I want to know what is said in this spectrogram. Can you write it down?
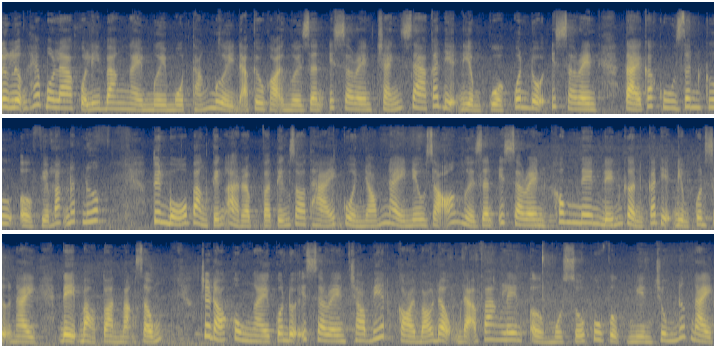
Lực lượng Hezbollah của Liban ngày 11 tháng 10 đã kêu gọi người dân Israel tránh xa các địa điểm của quân đội Israel tại các khu dân cư ở phía bắc đất nước. Tuyên bố bằng tiếng Ả Rập và tiếng Do Thái của nhóm này nêu rõ người dân Israel không nên đến gần các địa điểm quân sự này để bảo toàn mạng sống. Trước đó cùng ngày, quân đội Israel cho biết còi báo động đã vang lên ở một số khu vực miền trung nước này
